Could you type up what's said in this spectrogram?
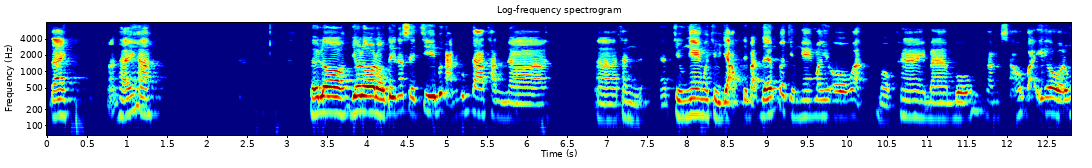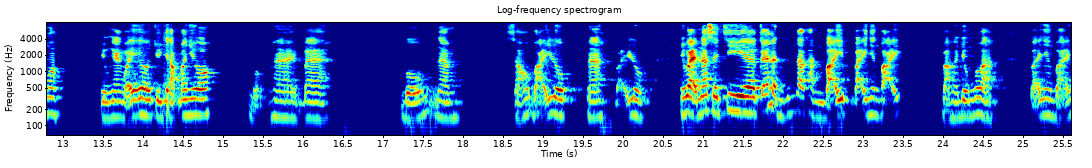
Đây bạn thấy ha? Zolo Zolo đầu tiên nó sẽ chia bức ảnh chúng ta thành uh, à, thành chiều ngang và chiều dọc. Thì bạn đếm có chiều ngang bao nhiêu ô các bạn một hai ba bốn năm sáu bảy ô đúng không? Chiều ngang 7 ô chiều dọc bao nhiêu ô? Một hai ba bốn năm sáu bảy luôn ha bảy luôn. Như vậy nó sẽ chia cái hình chúng ta thành 7 7 nhân 7 bạn hình dung các bạn. 7 nhân 7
